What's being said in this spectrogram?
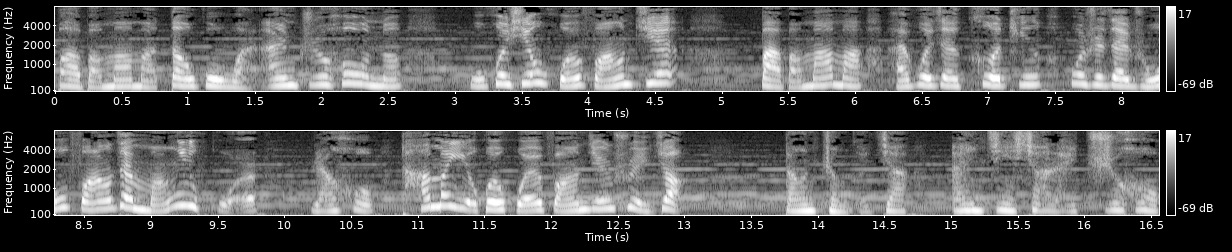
爸爸妈妈道过晚安之后呢，我会先回房间，爸爸妈妈还会在客厅或是在厨房再忙一会儿，然后他们也会回房间睡觉。当整个家安静下来之后，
